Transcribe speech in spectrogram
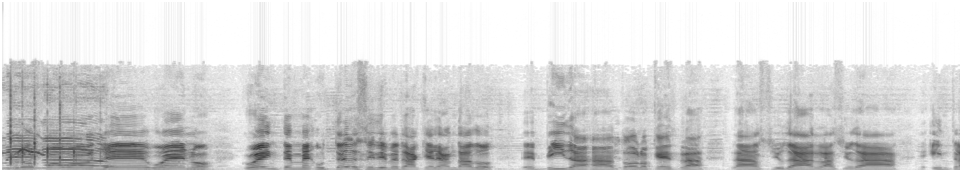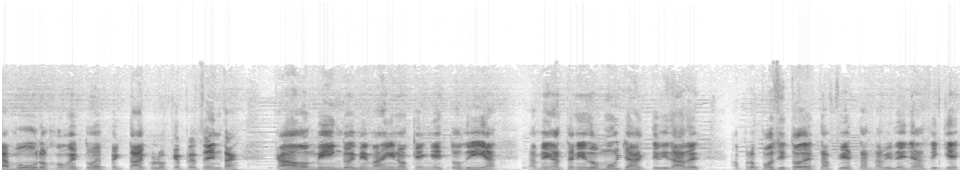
Grupo Bonje, bueno, cuéntenme, ustedes si de verdad que le han dado eh, vida a todo lo que es la, la ciudad, la ciudad intramuros con estos espectáculos que presentan cada domingo y me imagino que en estos días también han tenido muchas actividades a propósito de estas fiestas navideñas. Así que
